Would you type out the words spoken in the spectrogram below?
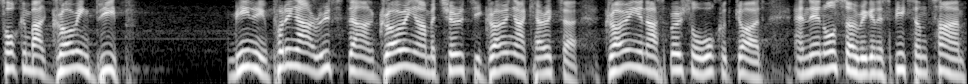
talking about growing deep meaning putting our roots down, growing our maturity, growing our character, growing in our spiritual walk with God. And then also, we're going to speak some time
